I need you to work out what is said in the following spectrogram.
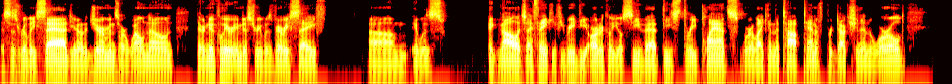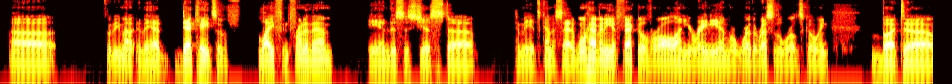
This is really sad. You know, the Germans are well known. Their nuclear industry was very safe. Um, it was acknowledged. I think if you read the article, you'll see that these three plants were like in the top 10 of production in the world uh, for the amount, and they had decades of life in front of them. And this is just, uh, to me, it's kind of sad. It won't have any effect overall on uranium or where the rest of the world's going but uh,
